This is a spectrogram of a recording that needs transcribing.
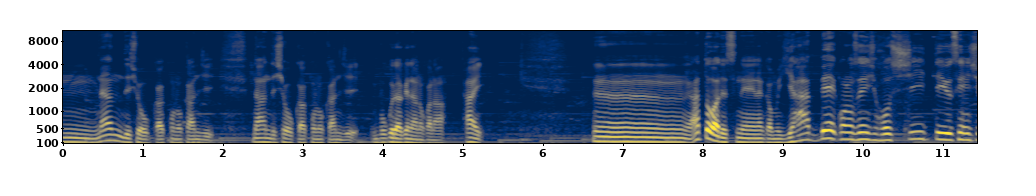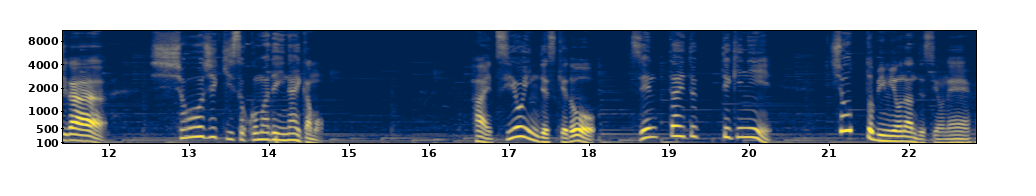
うん、なんでしょうか、この感じ。なんでしょうか、この感じ。僕だけなのかな。はい。うーん、あとはですね、なんかもう、やべえ、この選手欲しいっていう選手が、正直そこまでいないかも。はい、強いんですけど、全体的に、ちょっと微妙なんですよね。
